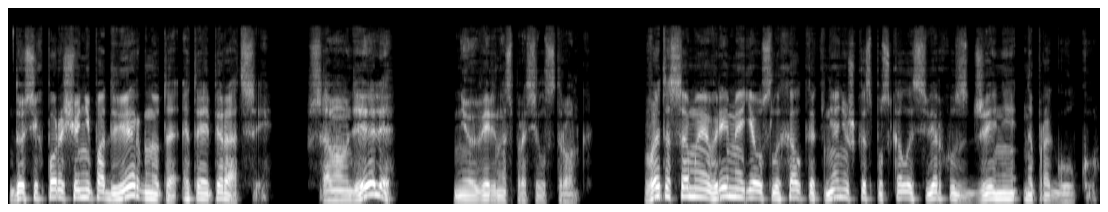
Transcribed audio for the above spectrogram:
до сих пор еще не подвергнута этой операции». «В самом деле?» — неуверенно спросил Стронг. В это самое время я услыхал, как нянюшка спускалась сверху с Дженни на прогулку.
